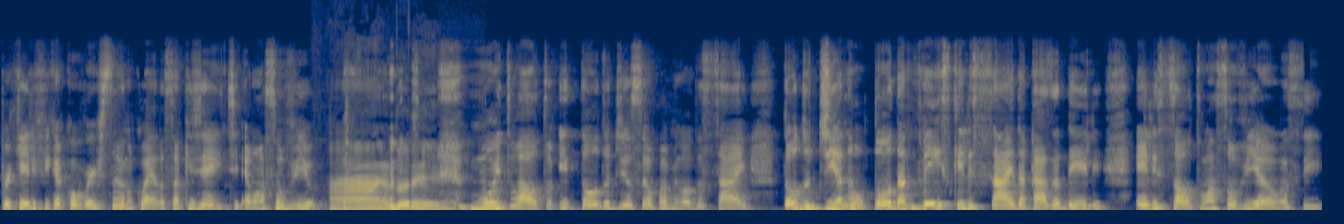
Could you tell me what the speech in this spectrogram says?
porque ele fica conversando com ela. Só que, gente, é um assovio. Ah, adorei. muito alto. E todo dia o seu Pamilonda sai. Todo dia não, toda vez que ele sai da casa dele, ele solta um assovião, assim,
